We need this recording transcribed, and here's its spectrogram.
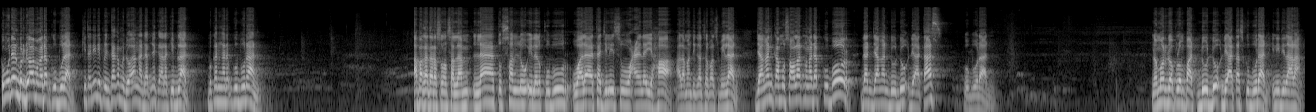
Kemudian berdoa menghadap kuburan. Kita ini diperintahkan berdoa menghadapnya ke arah kiblat, bukan menghadap kuburan. Apa kata Rasulullah SAW? La tusallu ilal kubur wa la tajlisu alaiha. Halaman 389. Jangan kamu salat menghadap kubur dan jangan duduk di atas kuburan. Nomor 24, duduk di atas kuburan. Ini dilarang.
